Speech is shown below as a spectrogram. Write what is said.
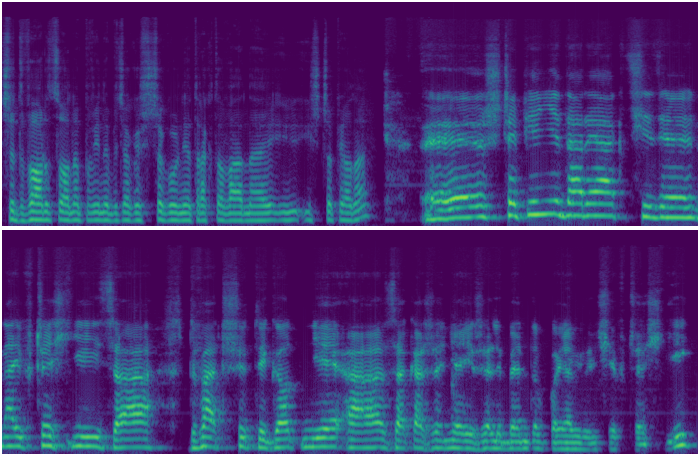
czy dworcu, one powinny być jakoś szczególnie traktowane i, i szczepione? Szczepienie da reakcję najwcześniej za 2-3 tygodnie, a zakażenia, jeżeli będą, pojawiły się wcześniej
